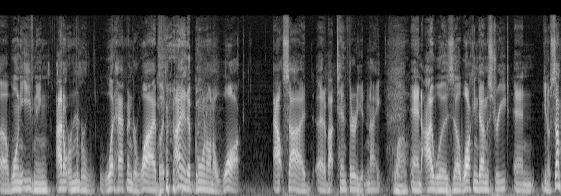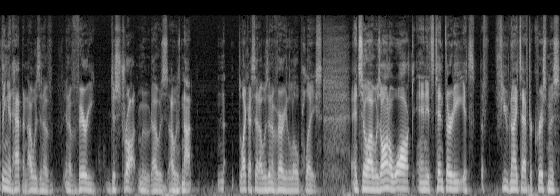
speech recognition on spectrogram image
uh, one evening. I don't remember what happened or why, but I ended up going on a walk outside at about 10:30 at night. Wow. And I was uh, walking down the street, and you know something had happened. I was in a in a very distraught mood. I was I was not like I said, I was in a very low place. And so I was on a walk and it's 10:30, it's a few nights after Christmas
